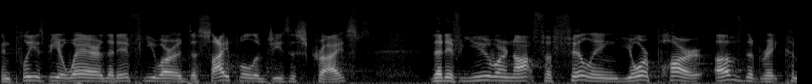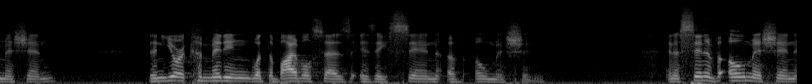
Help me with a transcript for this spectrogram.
And please be aware that if you are a disciple of Jesus Christ, that if you are not fulfilling your part of the Great Commission, then you are committing what the Bible says is a sin of omission. And a sin of omission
